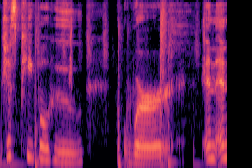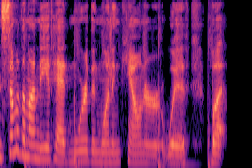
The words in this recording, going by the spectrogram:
just people who were, and and some of them I may have had more than one encounter with, but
